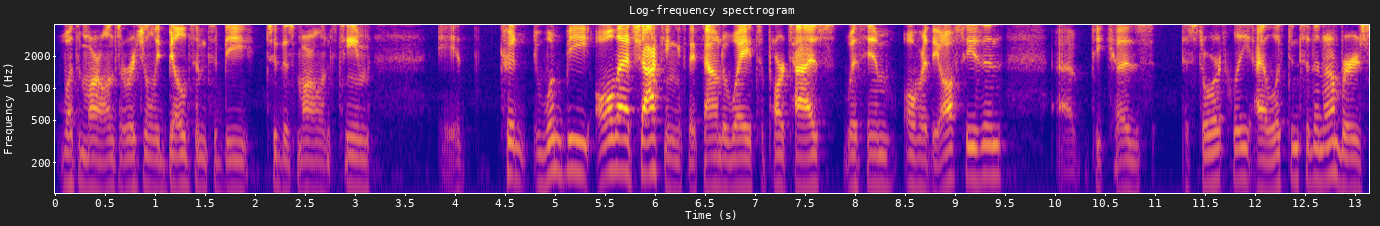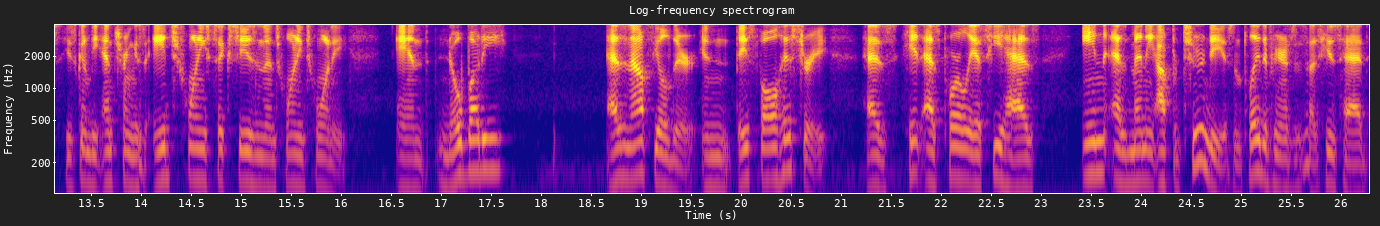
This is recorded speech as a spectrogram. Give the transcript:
what the Marlins originally billed him to be to this Marlins team. It could it wouldn't be all that shocking if they found a way to part ties with him over the offseason uh, because historically I looked into the numbers he's going to be entering his age 26 season in 2020 and nobody as an outfielder in baseball history has hit as poorly as he has in as many opportunities and plate appearances that he's had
